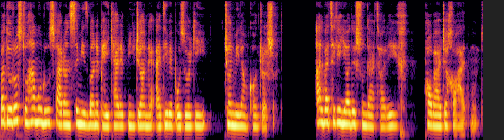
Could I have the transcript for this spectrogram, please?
و درست تو همون روز فرانسه میزبان پیکر بیجان ادیب بزرگی چون میلان کندرا شد. البته که یادشون در تاریخ پابرجا خواهد موند.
